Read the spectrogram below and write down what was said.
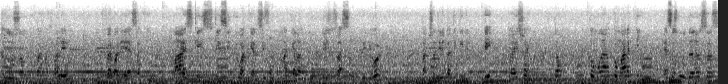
resolução não vai mais valer, o que vai valer é essa aqui. mas quem, quem seguiu aquela, se formou naquela legislação anterior, está com seu direito adquirido, ok? Então é isso aí. Então, tomara, tomara que essas mudanças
